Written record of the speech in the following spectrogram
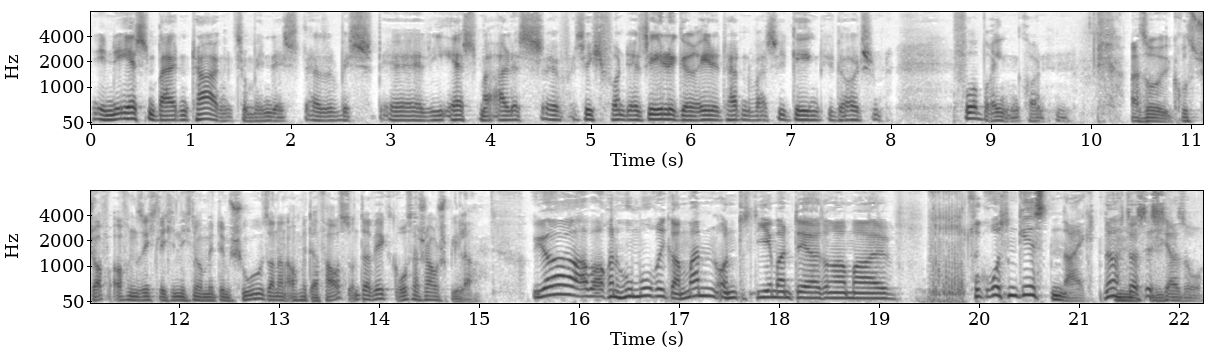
In den ersten beiden Tagen zumindest, also bis äh, die erstmal alles äh, sich von der Seele geredet hatten, was sie gegen die Deutschen vorbringen konnten. Also Khrushchev offensichtlich nicht nur mit dem Schuh, sondern auch mit der Faust unterwegs, großer Schauspieler. Ja, aber auch ein humoriger Mann und jemand, der, sagen wir mal, zu großen Gesten neigt. Ne? Das mhm. ist ja so.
